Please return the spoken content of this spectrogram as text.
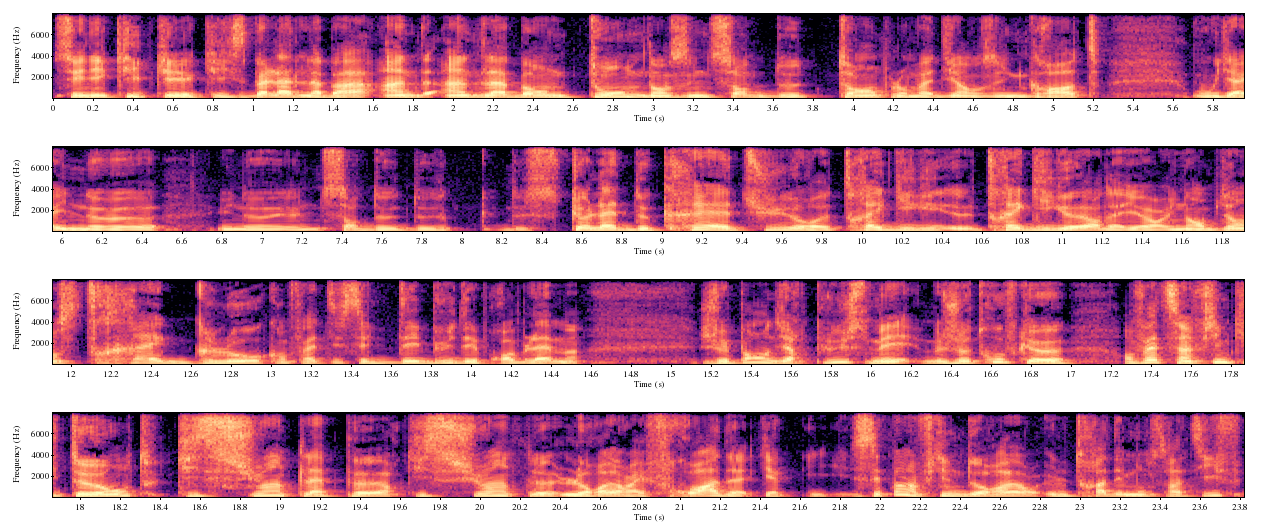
c'est une équipe qui, se balade là-bas. Un, de la bande tombe dans une sorte de temple on va dire dans une grotte où il y a une une, sorte de, de de créatures très, très giger d'ailleurs, une ambiance très glauque en fait, et c'est le début des problèmes je vais pas en dire plus, mais je trouve que, en fait, c'est un film qui te hante, qui suinte la peur, qui suinte l'horreur est froide. C'est pas un film d'horreur ultra démonstratif.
